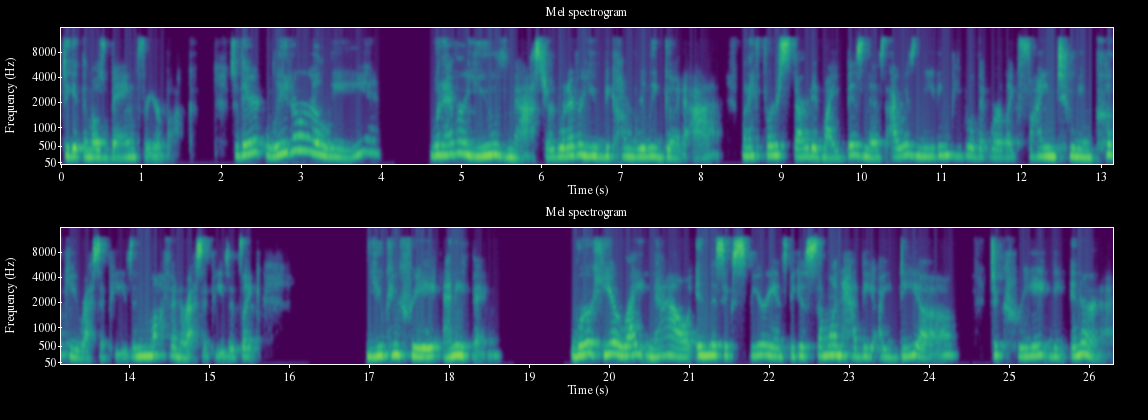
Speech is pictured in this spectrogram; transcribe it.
to get the most bang for your buck. So they're literally whatever you've mastered, whatever you've become really good at. When I first started my business, I was meeting people that were like fine tuning cookie recipes and muffin recipes. It's like you can create anything. We're here right now in this experience because someone had the idea to create the internet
